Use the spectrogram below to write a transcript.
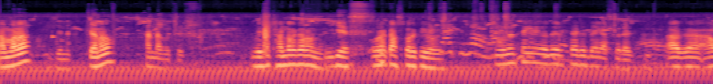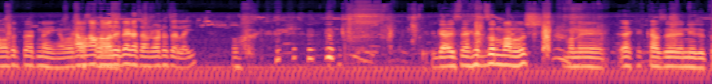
নাম্বার না। কেন? ঠান্ডা বেশি ঠান্ডার কারণে? ইয়েস ওরা কাজ করে কীভাবে? ওদের থেকে ওদের পেটে দেয় কাজ করে আর আমাদের পেট নাই আমরা আমাদের পেট আছে আমরা অটো চালাই। গাইস এক একজন মানুষ মানে এক এক কাজে নিয়োজিত।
